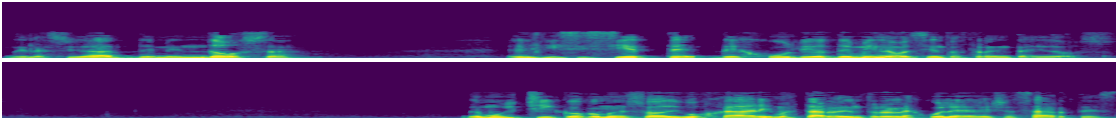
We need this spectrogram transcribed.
de la ciudad de Mendoza, el 17 de julio de 1932. De muy chico comenzó a dibujar y más tarde entró a la Escuela de Bellas Artes.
